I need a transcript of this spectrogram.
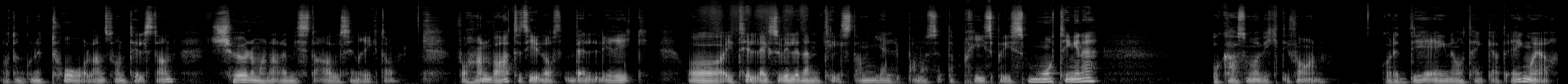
og at han kunne tåle en sånn tilstand, selv om han hadde mista all sin rikdom. For han var til tider veldig rik, og i tillegg så ville denne tilstanden hjelpe han å sette pris på de små tingene, og hva som var viktig for han. Og det er det jeg nå tenker at jeg må gjøre.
